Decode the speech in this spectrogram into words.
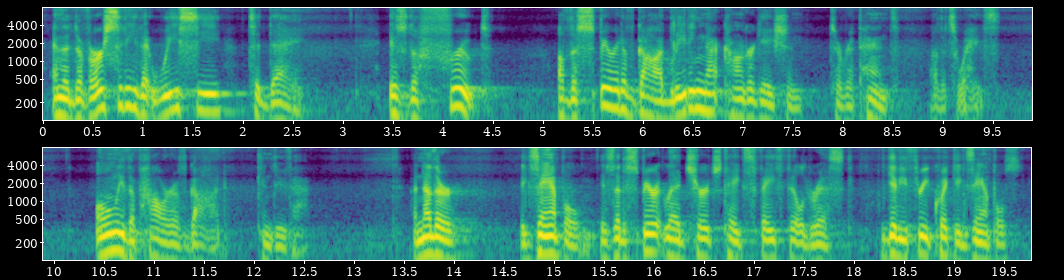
And the diversity that we see today is the fruit of the Spirit of God leading that congregation to repent of its ways. Only the power of God can do that. Another example is that a spirit led church takes faith filled risk. I'll give you three quick examples.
